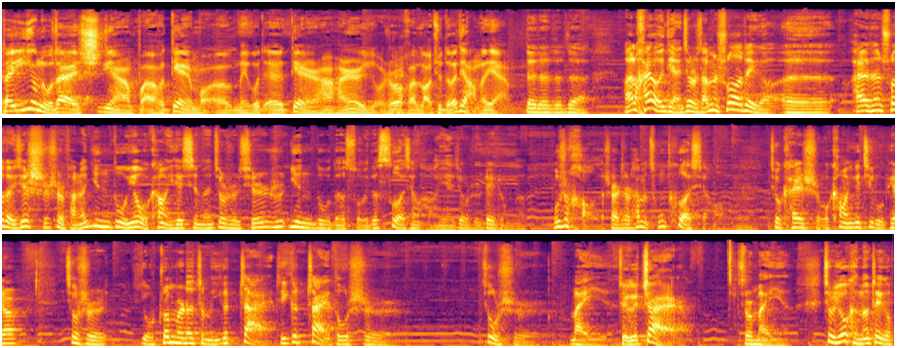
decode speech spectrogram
在印度在世界上，呃，电影呃，美国呃电影上还是有时候很老去得奖的也。对对对对，完了还有一点就是咱们说的这个，呃，还有咱说的一些时事，反正印度也有我看过一些新闻，就是其实是印度的所谓的色情行业，就是这种的不是好的事儿，就是他们从特小就开始，我看过一个纪录片儿，就是有专门的这么一个寨，这个寨都是就是卖淫，这个寨就是卖淫，就是有可能这个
